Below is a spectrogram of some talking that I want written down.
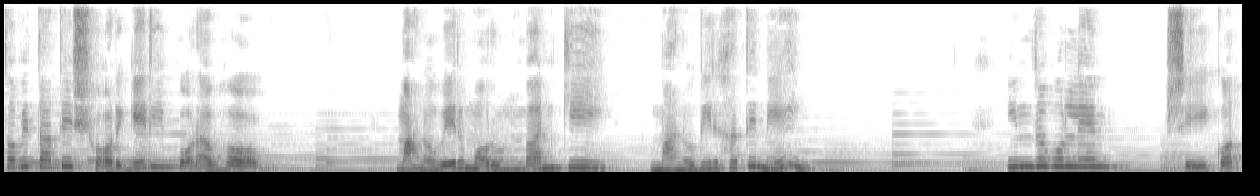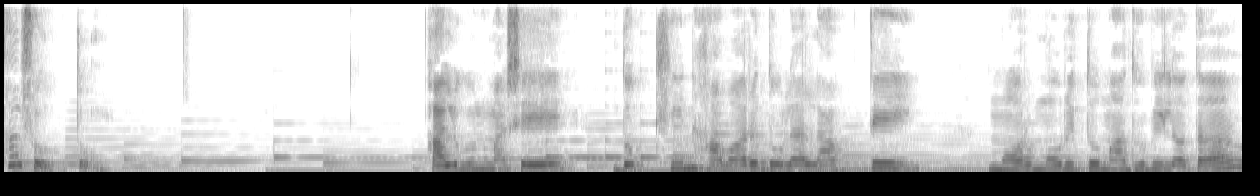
তবে তাতে স্বর্গেরই পরাভব। মানবের মরণবান কি? মানবীর হাতে নেই? ইন্দ্র বললেন, সে কথা সত্য। ফাল্গুন মাসে দক্ষিণ হাওয়ার দোলা লাগতেই মর্মরিত মাধবীলতা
